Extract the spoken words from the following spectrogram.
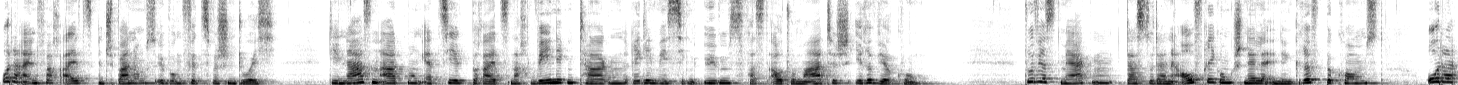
oder einfach als Entspannungsübung für zwischendurch. Die Nasenatmung erzielt bereits nach wenigen Tagen regelmäßigen Übens fast automatisch ihre Wirkung. Du wirst merken, dass du deine Aufregung schneller in den Griff bekommst oder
